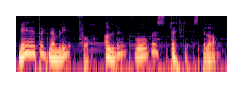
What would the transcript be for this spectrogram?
Vi er takknemlige for alle våre støttespillere.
